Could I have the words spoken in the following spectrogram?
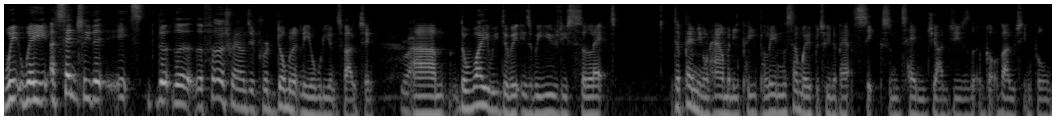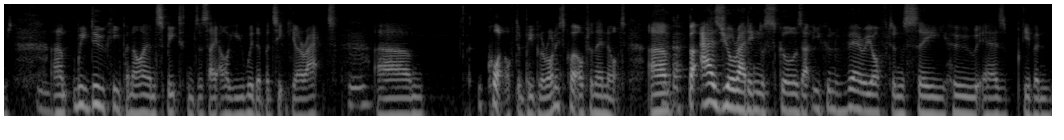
we, we essentially, the, it's the, the, the first round is predominantly audience voting. Right. Um, the way we do it is we usually select, depending on how many people in, somewhere between about six and ten judges that have got voting forms. Mm. Um, we do keep an eye and speak to them to say, are you with a particular act? Mm. Um, quite often people are honest, quite often they're not. Um, but as you're adding the scores up, you can very often see who has given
